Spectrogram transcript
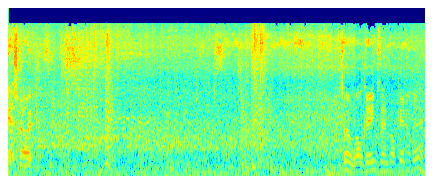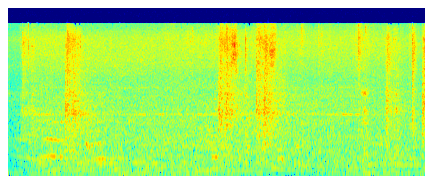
Get a straw with. So, Walgreens, then Volcano Bay. You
